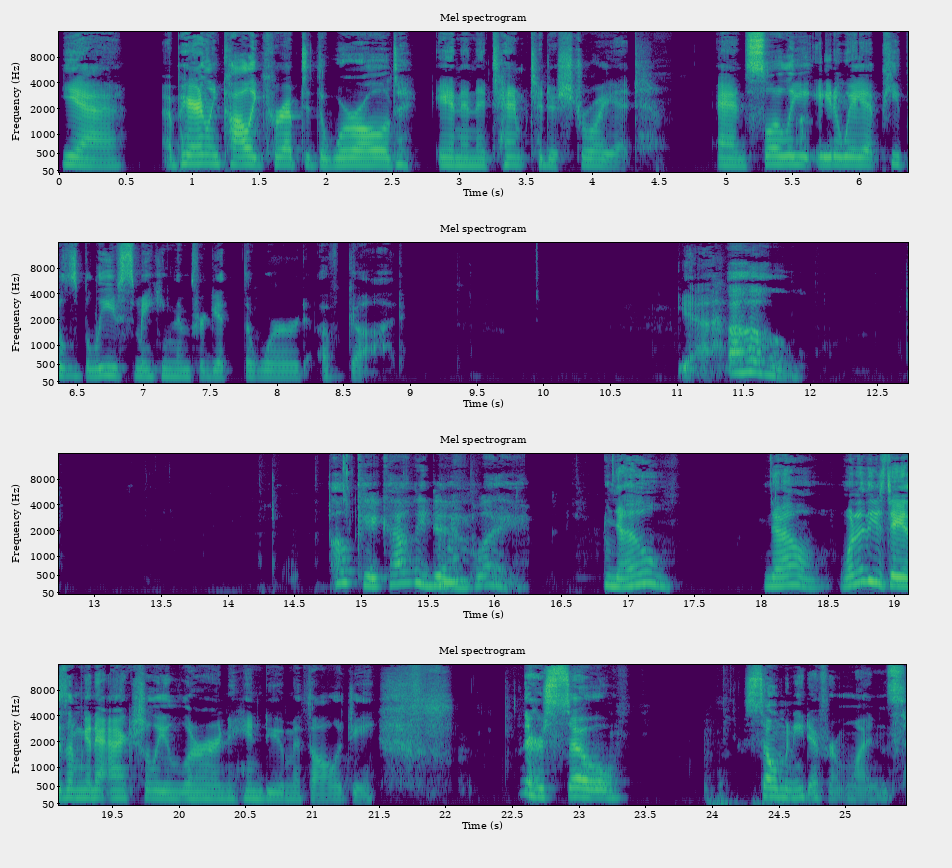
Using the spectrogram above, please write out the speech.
yeah. Apparently, Kali corrupted the world in an attempt to destroy it, and slowly ate away at people's beliefs, making them forget the word of God. Yeah. Oh. Okay, Kali didn't play. No, no. One of these days, I'm going to actually learn Hindu mythology. There's so, so many different ones.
